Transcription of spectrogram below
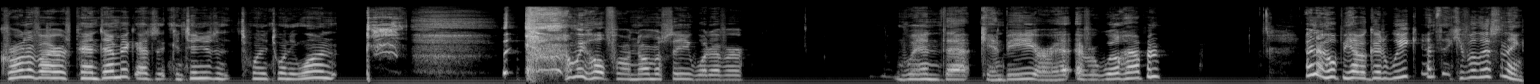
coronavirus pandemic as it continues in 2021 and we hope for a normalcy, whatever, when that can be or ever will happen. And I hope you have a good week, and thank you for listening.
